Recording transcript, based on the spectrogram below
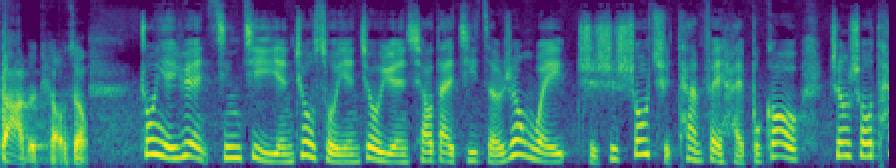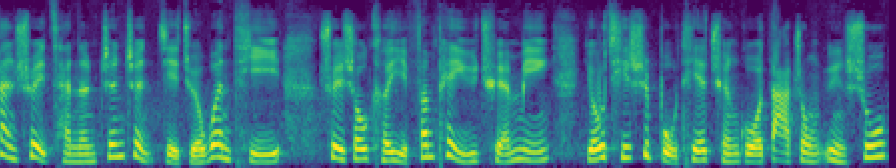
大的挑战。”中研院经济研究所研究员肖代基则认为，只是收取碳费还不够，征收碳税才能真正解决问题。税收可以分配于全民，尤其是补贴全国大众运输，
